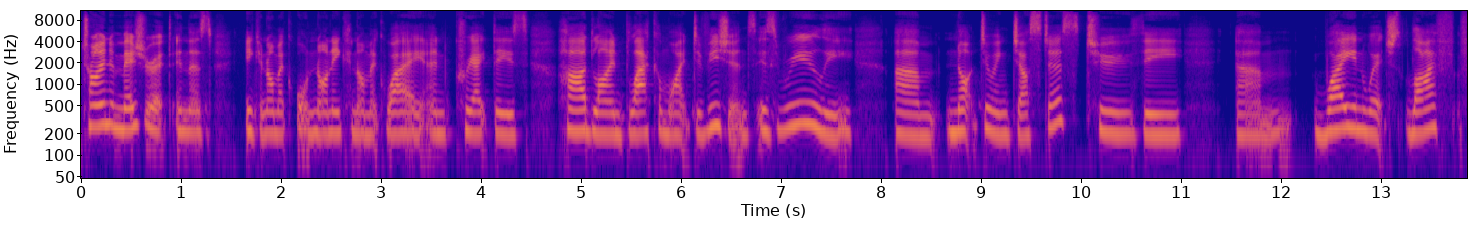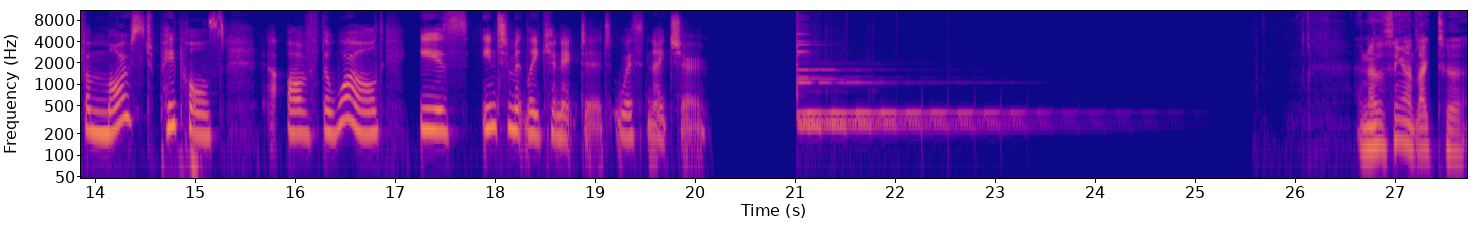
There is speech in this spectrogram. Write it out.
trying to measure it in this economic or non economic way and create these hardline black and white divisions is really um, not doing justice to the um, way in which life for most peoples of the world is intimately connected with nature. Another thing I'd like to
